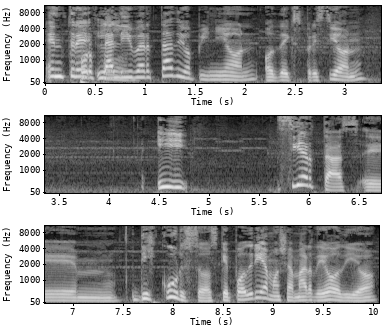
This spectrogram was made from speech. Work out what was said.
entre la libertad de opinión o de expresión y ciertas eh, discursos que podríamos llamar de odio,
